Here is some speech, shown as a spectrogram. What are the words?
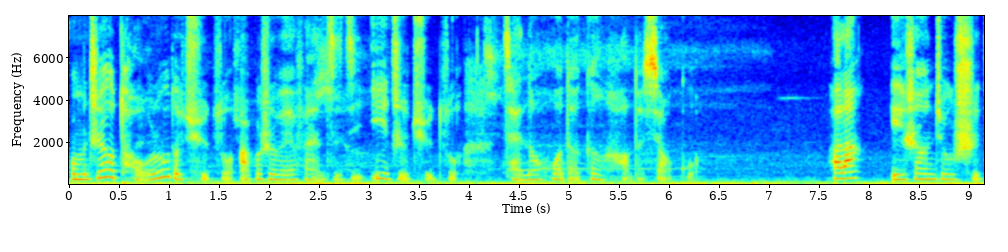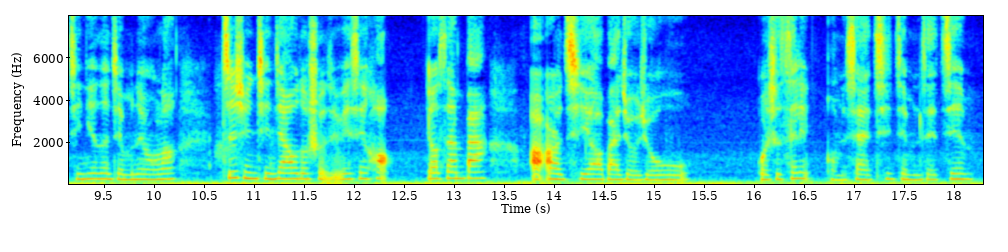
我们只有投入的去做，而不是违反自己意志去做，才能获得更好的效果。好啦，以上就是今天的节目内容了。咨询请加我的手机微信号：幺三八二二七幺八九九五。我是 Celine，我们下期节目再见。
